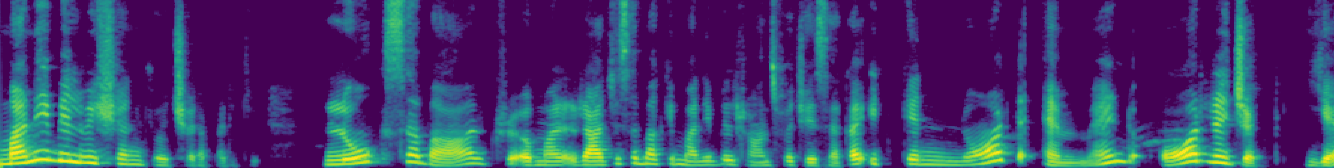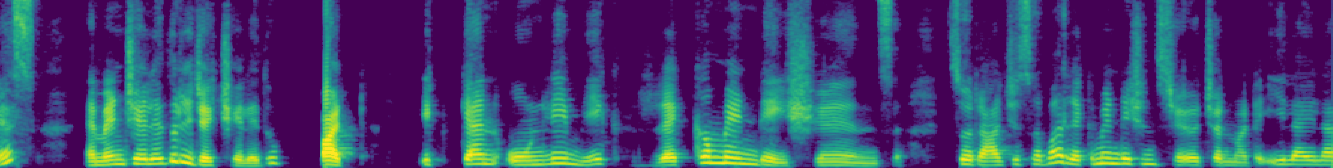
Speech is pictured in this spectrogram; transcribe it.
మనీ బిల్ విషయానికి వచ్చేటప్పటికి లోక్సభ ట్ర- మ- రాజ్యసభకి మనీ బిల్ ట్రాన్స్ఫర్ చేశాక ఇట్ కెన్ నాట్ అమెండ్ ఆర్ రిజెక్ట్ ఎస్ అమెండ్ చేయలేదు రిజెక్ట్ చేయలేదు బట్ ఇట్ క్యాన్ ఓన్లీ మేక్ రికమెండేషన్స్ సో రాజ్యసభ రికమెండేషన్స్ చేయొచ్చు అనమాట ఇలా ఇలా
